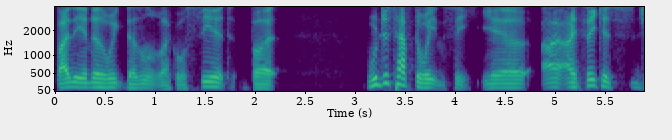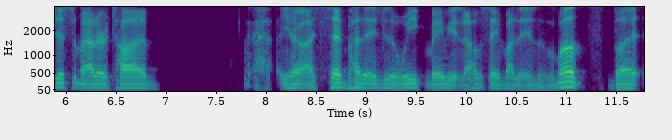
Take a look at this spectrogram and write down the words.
by the end of the week. Doesn't look like we'll see it, but we'll just have to wait and see. Yeah, I, I think it's just a matter of time. You know, I said by the end of the week, maybe, and I was saying by the end of the month, but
